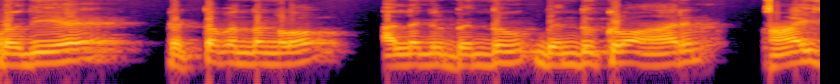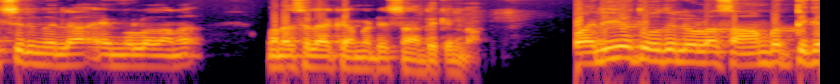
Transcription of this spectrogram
പ്രതിയെ രക്തബന്ധങ്ങളോ അല്ലെങ്കിൽ ബന്ധു ബന്ധുക്കളോ ആരും സഹായിച്ചിരുന്നില്ല എന്നുള്ളതാണ് മനസ്സിലാക്കാൻ വേണ്ടി സാധിക്കുന്നത്. വലിയ തോതിലുള്ള സാമ്പത്തിക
